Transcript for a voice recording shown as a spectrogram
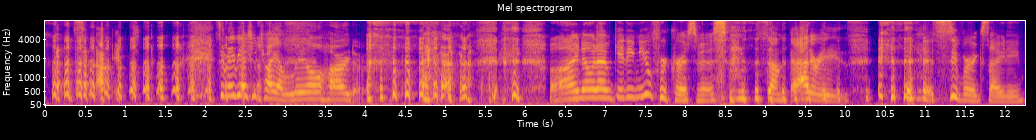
so maybe I should try a little harder. I know what I'm getting you for Christmas. Some batteries. it's super exciting.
